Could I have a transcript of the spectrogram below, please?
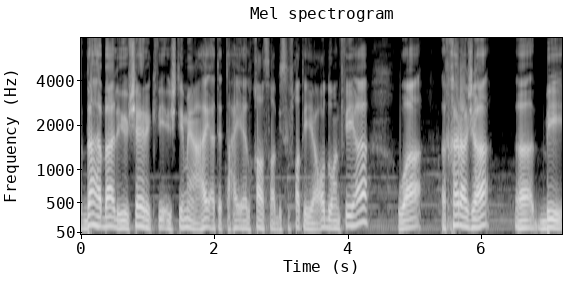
ذهب ليشارك في اجتماع هيئة التحقيق الخاصة بصفته عضوا فيها وخرج ب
